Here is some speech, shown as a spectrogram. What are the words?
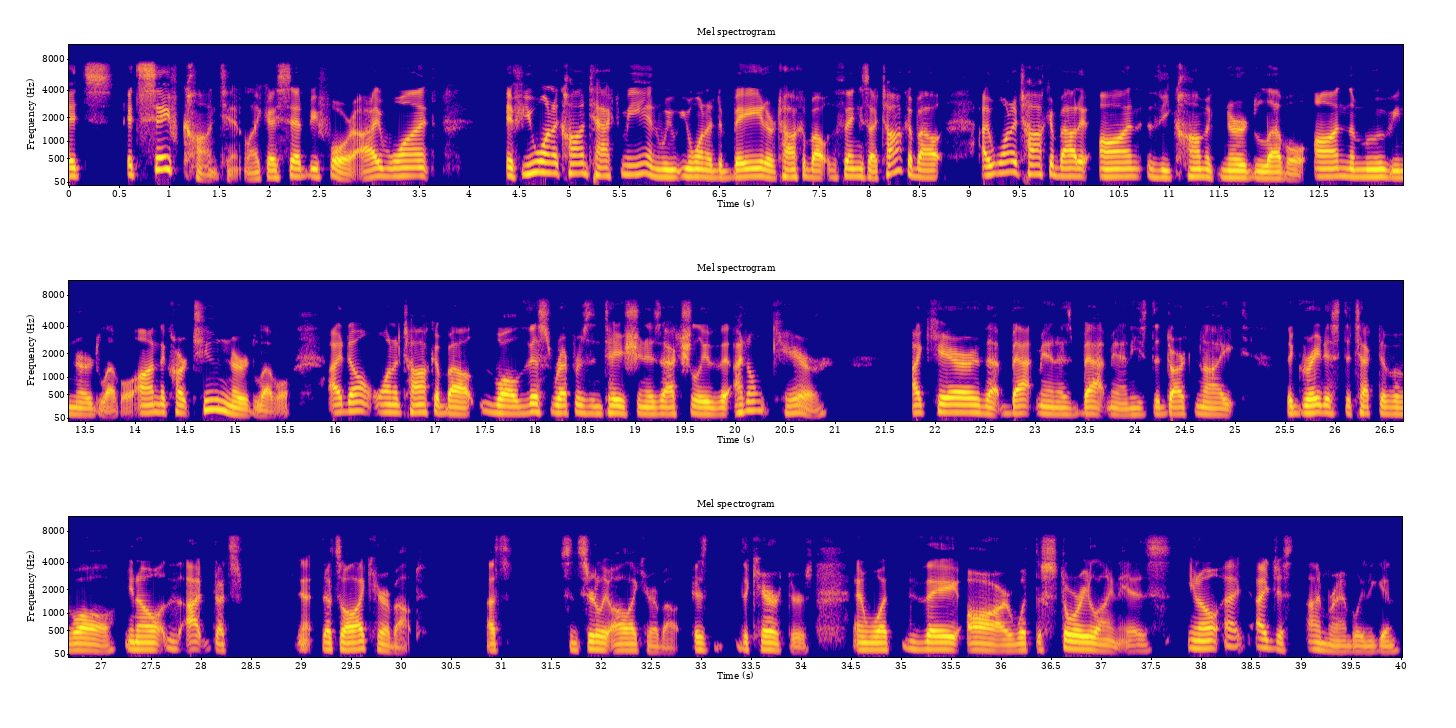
it's it's safe content like i said before i want if you want to contact me and we, you want to debate or talk about the things I talk about, I want to talk about it on the comic nerd level, on the movie nerd level, on the cartoon nerd level. I don't want to talk about, well, this representation is actually the, I don't care. I care that Batman is Batman. He's the Dark Knight, the greatest detective of all. You know, I, that's, that's all I care about. That's sincerely all I care about is the characters and what they are, what the storyline is. You know, I, I just, I'm rambling again.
